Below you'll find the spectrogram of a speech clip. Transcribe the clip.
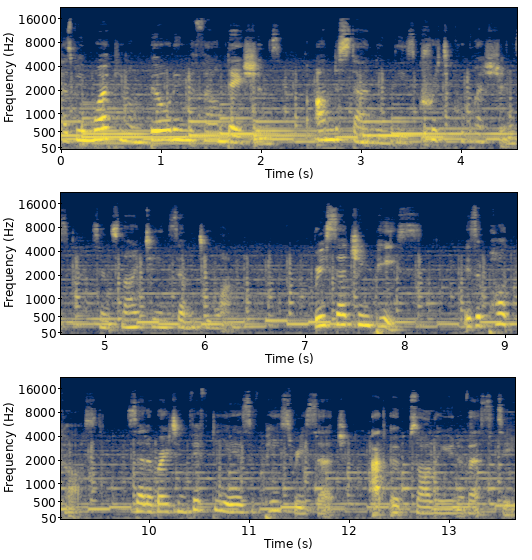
has been working on building the foundations for understanding these critical questions since 1971. Researching Peace is a podcast celebrating 50 years of peace research at Uppsala University.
